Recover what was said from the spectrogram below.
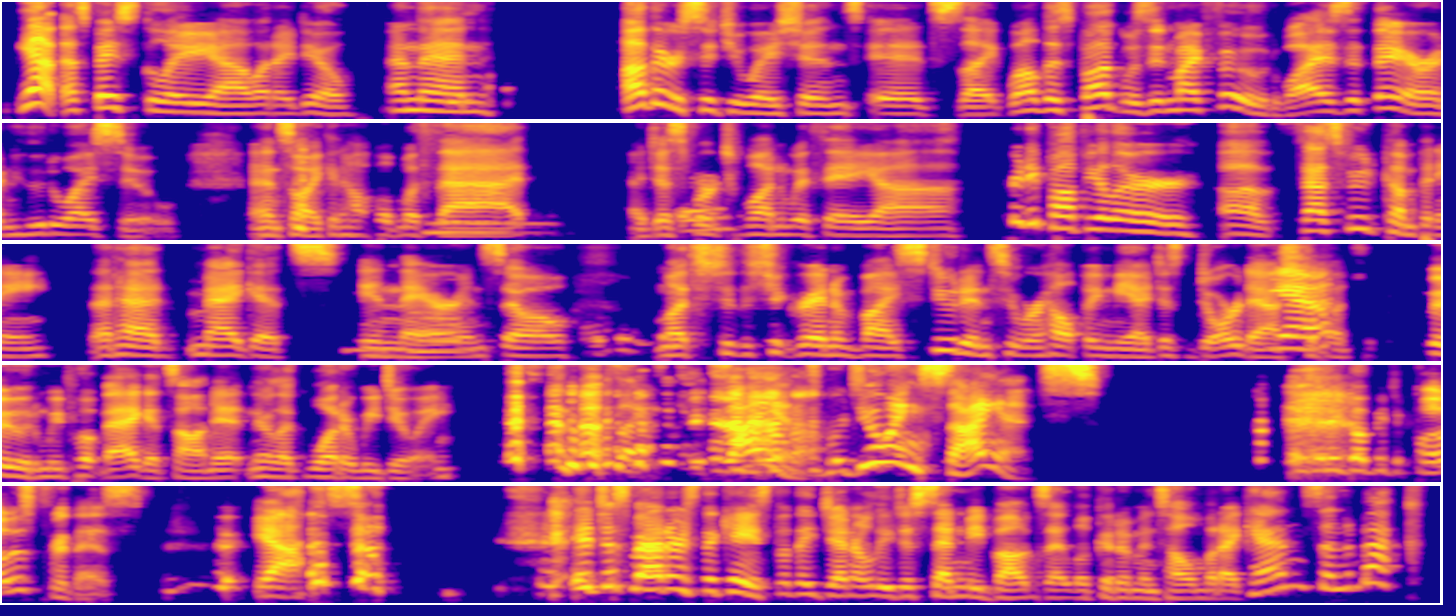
yeah, that's basically uh, what I do. And then other situations, it's like, well, this bug was in my food. Why is it there? And who do I sue? And so I can help them with that. I just Yeah. worked one with a uh, pretty popular uh, fast food company that had maggots in there. Oh. And so, much to the chagrin of my students who were helping me, I just door dashed Yeah. a bunch of food and we put maggots on it. And they're like, What are we doing? and I was like, Science. We're doing science. I'm going to go be deposed for this. Yeah. So, it just matters the case, but they generally just send me bugs. I look at them and tell them what I can, send them back.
